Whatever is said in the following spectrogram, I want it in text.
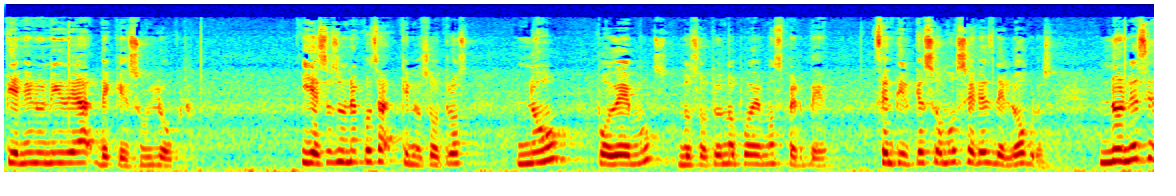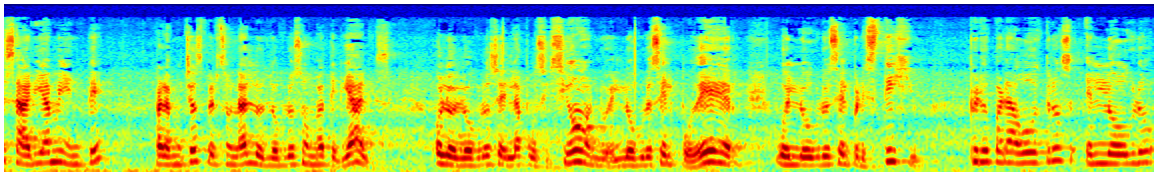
tienen una idea de que es un logro. Y eso es una cosa que nosotros no podemos, nosotros no podemos perder. Sentir que somos seres de logros. No necesariamente, para muchas personas los logros son materiales, o los logros es la posición, o el logro es el poder, o el logro es el prestigio. Pero para otros el logro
